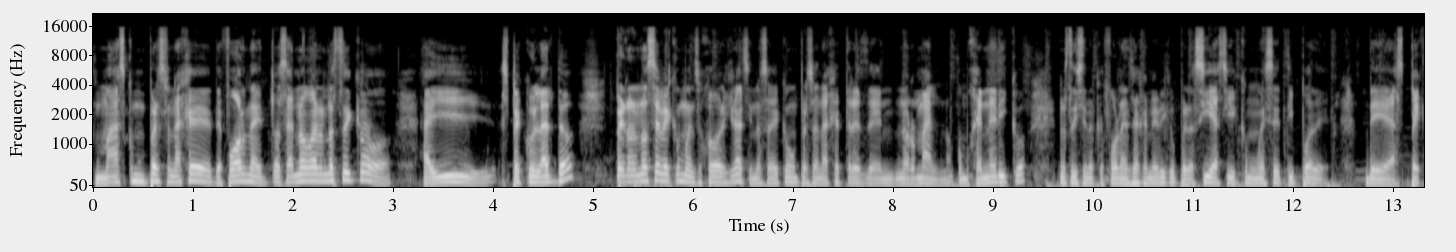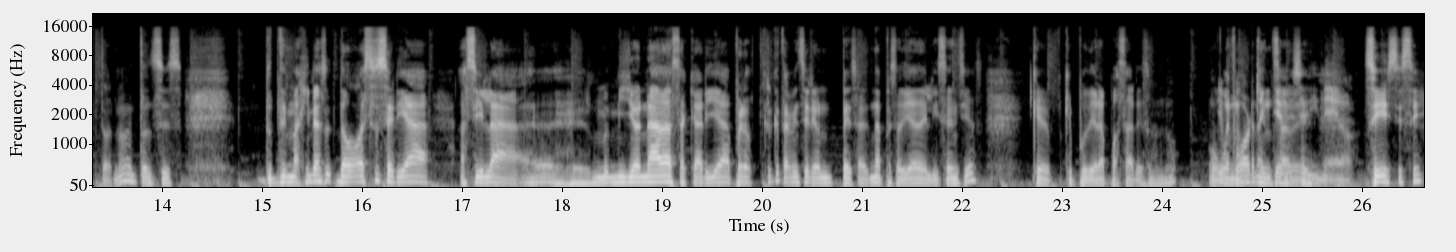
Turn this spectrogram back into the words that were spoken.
más como un personaje de Fortnite. O sea, no, bueno, no estoy como ahí especulando, pero no se ve como en su juego original, sino se ve como un personaje 3D normal, ¿no? Como genérico. No estoy diciendo que Fortnite sea genérico, pero sí así como ese tipo de, de aspecto, ¿no? Entonces, ¿tú ¿te imaginas? No, eso sería así la eh, millonada sacaría, pero creo que también sería un pesa- una pesadilla de licencias que, que pudiera pasar eso, ¿no? O Y bueno, Fortnite tiene ese dinero. Sí, sí, sí,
